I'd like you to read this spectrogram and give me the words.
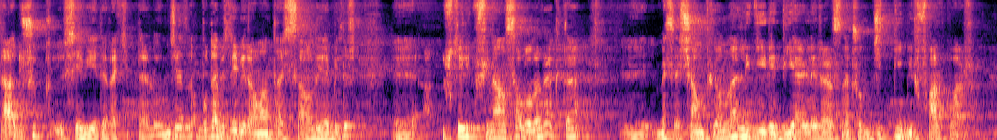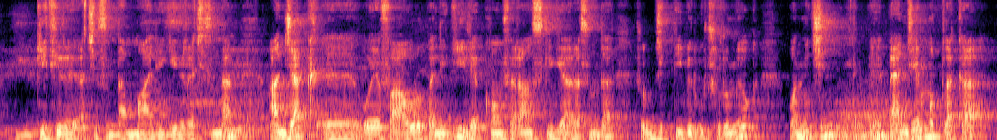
Daha düşük seviyede rakiplerle oynayacağız. Bu da bize bir avantaj sağlayabilir. E, üstelik finansal olarak da e, mesela Şampiyonlar Ligi ile diğerleri arasında çok ciddi bir fark var getiri açısından, mali gelir açısından ancak e, UEFA Avrupa Ligi ile Konferans Ligi arasında çok ciddi bir uçurum yok. Onun için e, bence mutlaka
